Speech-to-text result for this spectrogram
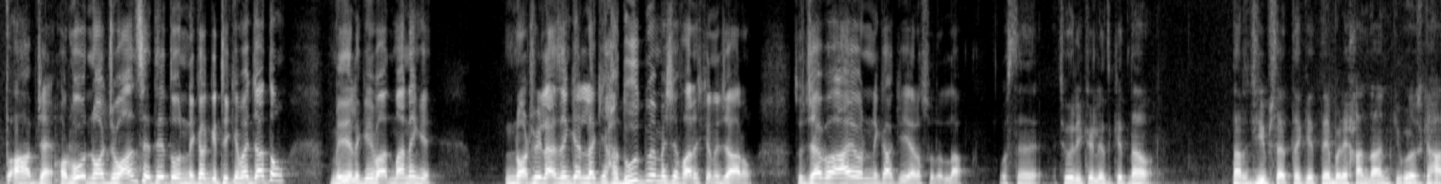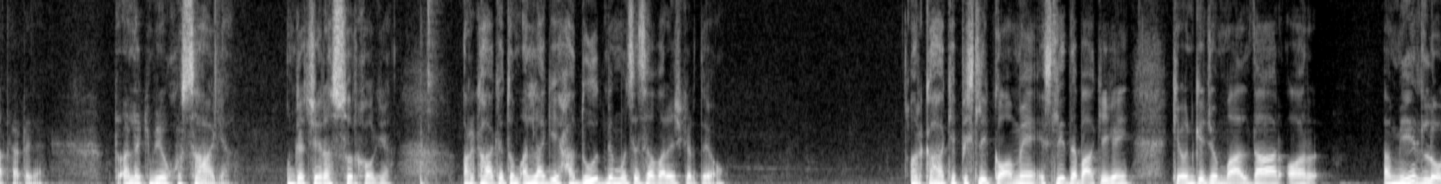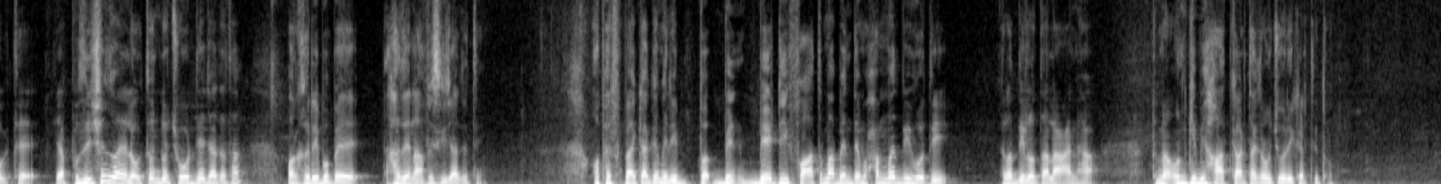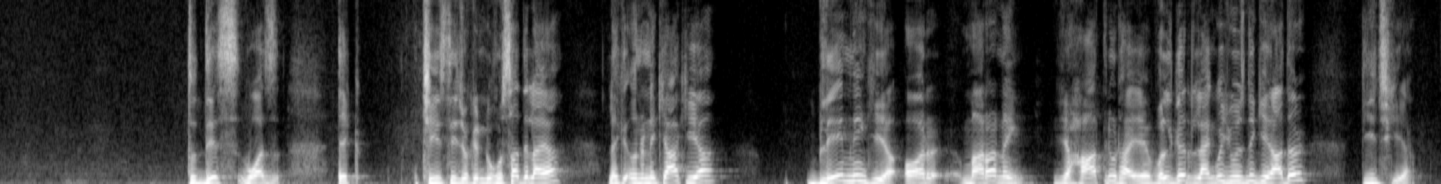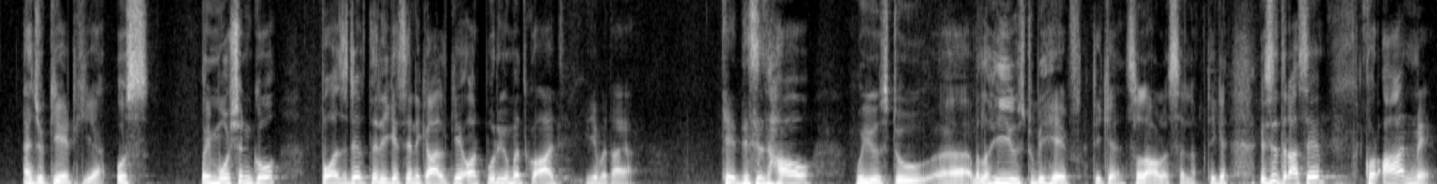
تو آپ جائیں۔ اور وہ نوجوان سے تھے تو انہوں نے کہا کہ ٹھیک ہے، میں جاتا ہوں میری اللہ کی بات مانیں گے۔ ناٹ ریلائزنگ کہ اللہ کی حدود میں میں سفارش کرنے جا رہا ہوں۔ تو جب آئے اور نے کہا کہ یا رسول اللہ، اس نے چوری کر لیا۔ تو کتنا عجیب سا ہے کہ اتنے بڑے خاندان کی وہ اس کے ہاتھ کاٹے جائیں۔ تو اللہ کی میرے غصہ آ گیا۔ ان کا چہرہ سرخ ہو گیا۔ اور کہا کہ تم اللہ کی حدود میں مجھ سے سفارش کرتے ہو۔ اور کہا کہ پچھلی قومیں اس لیے تباہ کی گئیں کہ ان کے جو مالدار اور امیر لوگ تھے یا پوزیشنز والے لوگ تھے، ان کو چھوڑ دیا جاتا تھا اور غریبوں پہ حد نافذ کی جاتی تھی۔ اور پھر فرمایا کہ اگر میری بیٹی فاطمہ بنت محمد بھی ہوتی رضی اللہ تعالیٰ عنہ، تو میں ان کی بھی ہاتھ کاٹتا اگر وہ چوری کرتی تو۔ تو دس واز ایک چیز تھی جو کہ ان کو غصہ دلایا، لیکن انہوں نے کیا کیا؟ بلیم نہیں کیا اور مارا نہیں، یا ہاتھ نہیں اٹھایا ولگر لینگویج یوز نہیں کیا ادر ٹیچ کیا ایجوکیٹ کیا۔ اس ایموشن کو پازیٹیو طریقے سے نکال کے اور پوری امت کو آج یہ بتایا۔ کہ this is how we use to مطلب ہی یوز ٹو بیہیو ٹھیک ہے؟ صلی اللہ علیہ وسلم، ٹھیک ہے؟ اسی طرح سے قرآن میں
